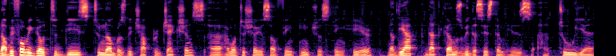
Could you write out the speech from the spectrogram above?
Now, before we go to these two numbers, which are projections, uh, I want to show you something interesting here. Now, the app that comes with the system is uh, Tuya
